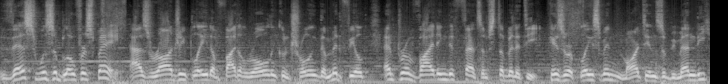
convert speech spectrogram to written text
This was a blow for Spain, as Rodri played a vital role in controlling the midfield and providing defensive stability. His replacement, Martin Zubimendi,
